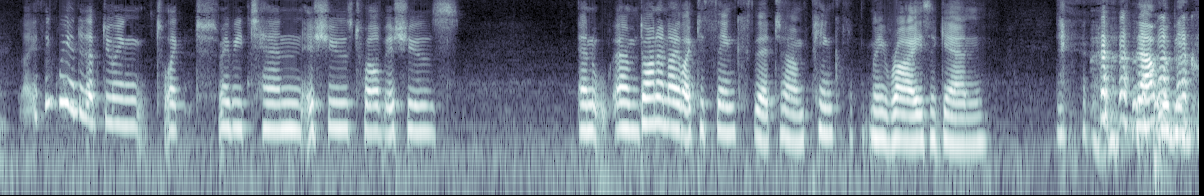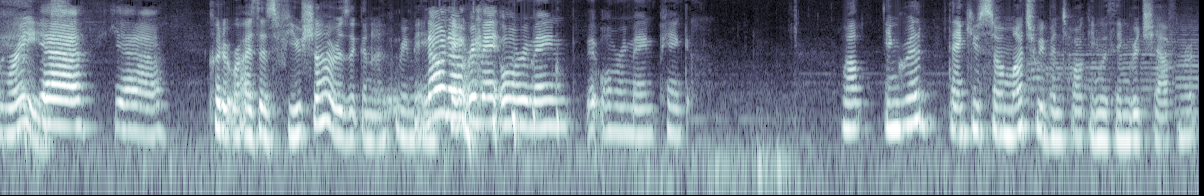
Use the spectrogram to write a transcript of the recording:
I think we ended up doing t- like t- maybe ten issues, twelve issues. And um, Donna and I like to think that um, pink may rise again. that would be great. Yeah, yeah. Could it rise as fuchsia, or is it going to remain? No, pink? no, it, remain, it will remain. It will remain pink. Well, Ingrid, thank you so much. We've been talking with Ingrid Schaffner,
